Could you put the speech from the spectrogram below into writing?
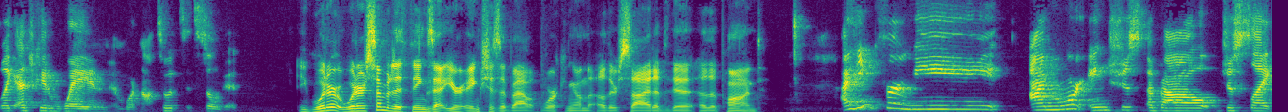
like educated way and, and whatnot. So it's it's still good. What are what are some of the things that you're anxious about working on the other side of the of the pond? I think for me, I'm more anxious about just like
